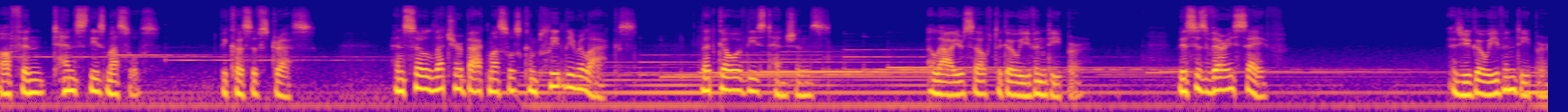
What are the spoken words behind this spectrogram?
often tense these muscles because of stress. And so let your back muscles completely relax. Let go of these tensions. Allow yourself to go even deeper. This is very safe. As you go even deeper,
